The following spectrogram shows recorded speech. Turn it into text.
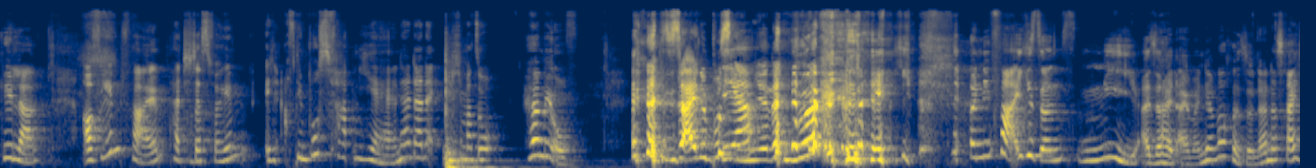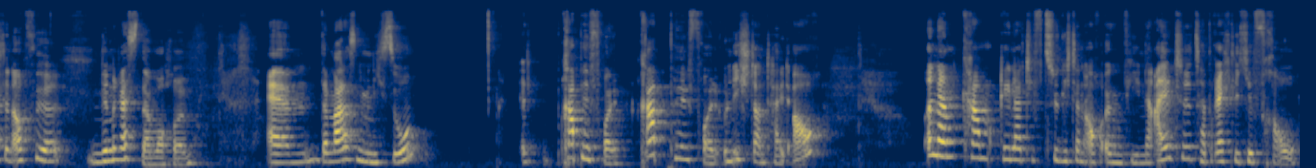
Killer. Auf jeden Fall hatte ich das vorhin in- auf den Busfahrten hierher. Ne, da denke ich immer so, hör mir auf. Diese eine Ja, Buslinie. ne? wirklich. Und die fahre ich sonst nie. Also halt einmal in der Woche, sondern das reicht dann auch für den Rest der Woche. Ähm, dann war das nämlich so, äh, rappelvoll, rappelvoll. Und ich stand halt auch. Und dann kam relativ zügig dann auch irgendwie eine alte, zerbrechliche Frau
